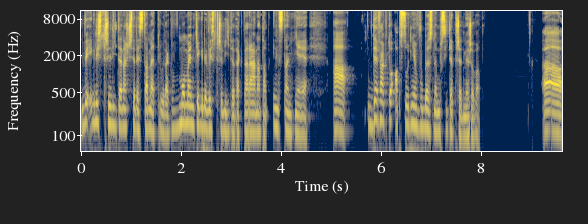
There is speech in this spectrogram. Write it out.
vy i když střelíte na 400 metrů, tak v momentě, kdy vystřelíte, tak ta rána tam instantně je. A de facto absolutně vůbec nemusíte předměřovat. Uh,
